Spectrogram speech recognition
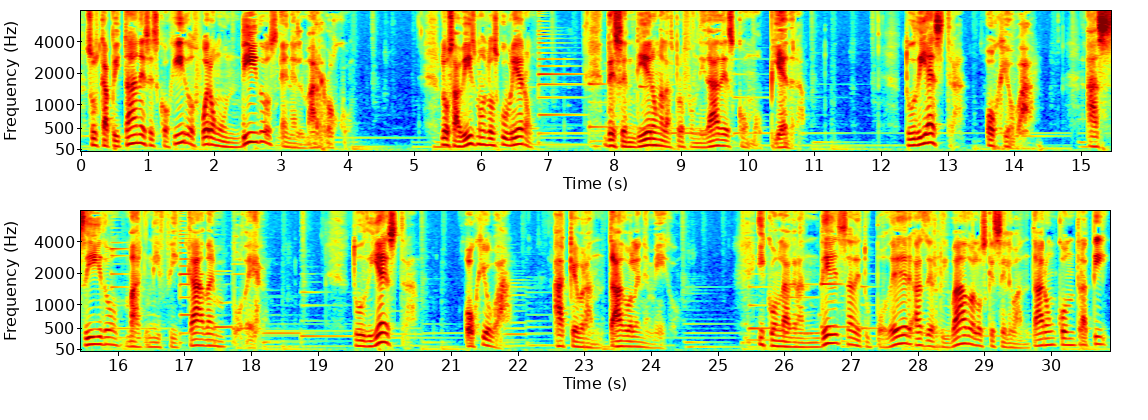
sus capitanes escogidos fueron hundidos en el mar rojo. Los abismos los cubrieron, descendieron a las profundidades como piedra. Tu diestra, oh Jehová, ha sido magnificada en poder. Tu diestra, oh Jehová, ha quebrantado al enemigo y con la grandeza de tu poder has derribado a los que se levantaron contra ti.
